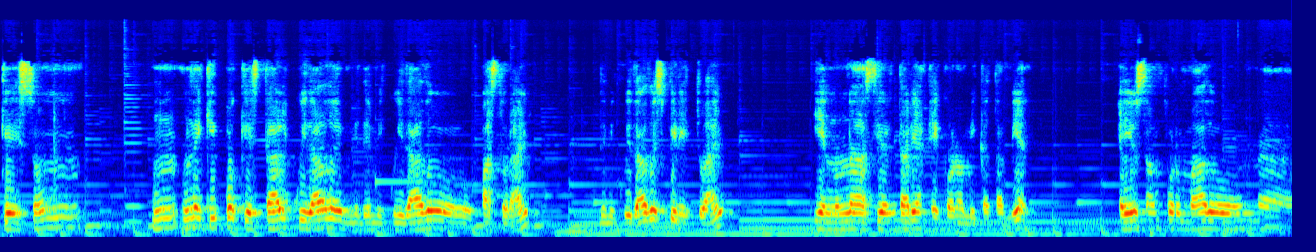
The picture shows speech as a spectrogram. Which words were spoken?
que son un, equipo que está al cuidado de, mi cuidado pastoral, de mi cuidado espiritual y en una cierta área económica también. Ellos han formado una,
